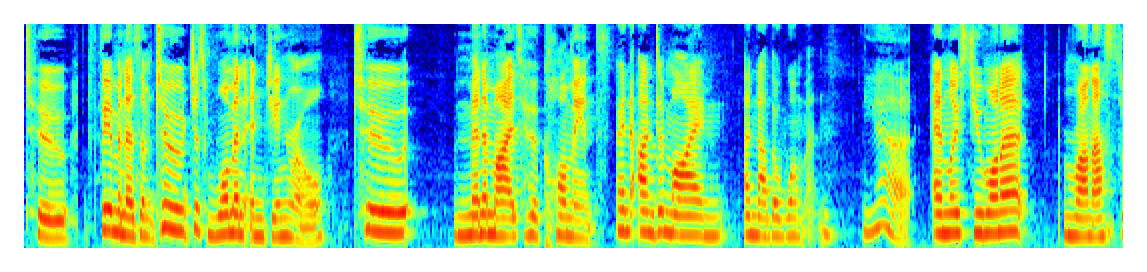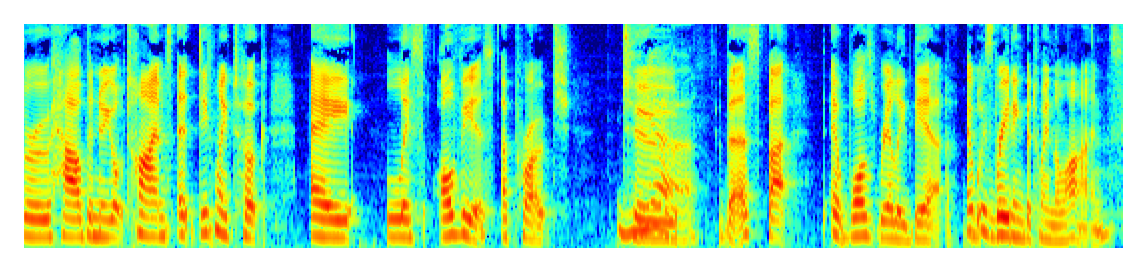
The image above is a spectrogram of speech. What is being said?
to feminism, to just women in general, to minimize her comments and undermine another woman. Yeah. And Luce, do you want to run us through how the New York Times, it definitely took a less obvious approach to Yeah. this, but it was really there. It was- reading between the lines.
